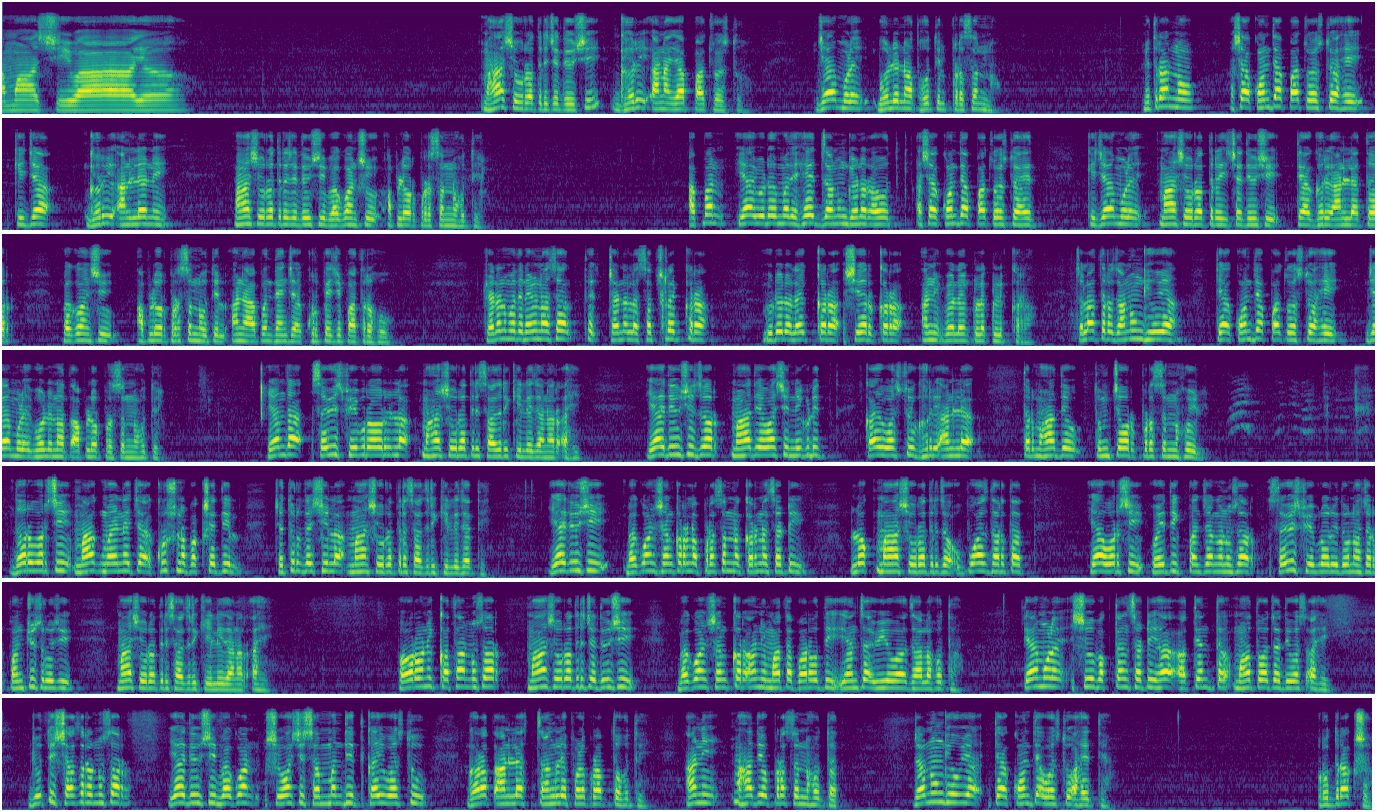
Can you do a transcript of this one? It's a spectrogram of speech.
नमः शिवाय. महाशिवरात्रीच्या दिवशी घरी आणा या पाच वस्तू ज्यामुळे भोलेनाथ होतील प्रसन्न. मित्रांनो अशा कोणत्या पाच वस्तू आहे की ज्या घरी आणल्याने महाशिवरात्रीच्या दिवशी भगवान शिव आपल्यावर प्रसन्न होतील? आपण या व्हिडिओमध्ये हेच जाणून घेणार आहोत अशा कोणत्या पाच वस्तू आहेत की ज्यामुळे महाशिवरात्रीच्या दिवशी त्या घरी आणल्या तर भगवान शिव आपल्यावर प्रसन्न होतील आणि आपण त्यांच्या कृपेचे पात्र हो चॅनलमध्ये नवीन असाल तर चॅनलला सबस्क्राईब करा व्हिडिओला लाईक करा शेअर करा आणि बेल क्लिक करा. चला तर जाणून घेऊया त्या कोणत्या पाच वस्तू आहे ज्यामुळे भोलेनाथ आपल्यावर प्रसन्न होतील. यंदा सव्वीस फेब्रुवारीला महाशिवरात्री साजरी केली जाणार आहे. या दिवशी जर महादेवाशी निगडीत काही वस्तू घरी आणल्या तर महादेव तुमच्यावर प्रसन्न होईल. दरवर्षी माघ महिन्याच्या कृष्ण पक्षातील चतुर्दशीला महाशिवरात्र साजरी केली जाते. या दिवशी भगवान शंकराला प्रसन्न करण्यासाठी लोक महाशिवरात्रीचा उपवास धरतात. यावर्षी वैदिक पंचांगानुसार सव्वीस फेब्रुवारी दोन हजार पंचवीस रोजी महाशिवरात्री साजरी केली जाणार आहे. पौराणिक कथानुसार महाशिवरात्रीच्या दिवशी भगवान शंकर आणि माता पार्वती यांचा विवाह झाला होता. त्यामुळे शिवभक्तांसाठी हा अत्यंत महत्त्वाचा दिवस आहे. ज्योतिषशास्त्रानुसार या दिवशी भगवान शिवाशी संबंधित काही वस्तू घरात आणल्यास चांगले फळ प्राप्त होते आणि महादेव प्रसन्न होतात. जाणून घेऊया त्या कोणत्या वस्तू आहेत त्या. रुद्राक्ष.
